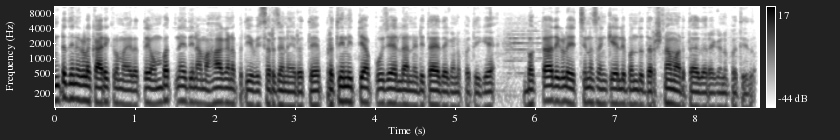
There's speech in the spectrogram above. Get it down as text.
ಎಂಟು ದಿನಗಳ ಕಾರ್ಯಕ್ರಮ ಇರುತ್ತೆ. ಒಂಬತ್ತನೇ ದಿನ ಮಹಾಗಣಪತಿಯ ವಿಸರ್ಜನೆ ಇರುತ್ತೆ. ಪ್ರತಿನಿತ್ಯ ಪೂಜೆ ಎಲ್ಲ ನಡೀತಾ ಇದೆ ಗಣಪತಿಗೆ. ಭಕ್ತಾದಿಗಳು ಹೆಚ್ಚಿನ ಸಂಖ್ಯೆಯಲ್ಲಿ ಬಂದು ದರ್ಶನ ಮಾಡ್ತಾ ಇದ್ದಾರೆ ಗಣಪತಿದು.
